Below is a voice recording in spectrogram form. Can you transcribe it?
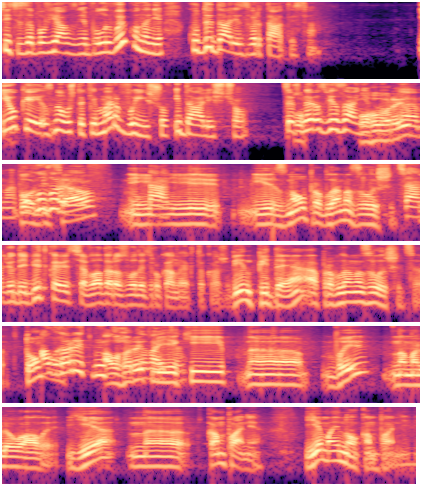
всі ці зобов'язання були виконані, куди далі звертатися? І окей, знову ж таки, мер вийшов, і далі що? Це ж не розв'язання Поговорив, проблеми. пообіцяв, і, Так. і, і знову проблема залишиться. Так. Люди бідкаються, влада розводить руками, як то кажуть. Він піде, а проблема залишиться. В тому Алгоритм дій алгоритмі, які е, ви намалювали, є е, компанія, є майно компанії.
